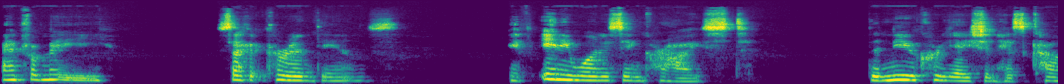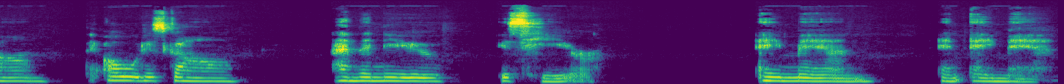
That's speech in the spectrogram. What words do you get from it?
and for me. Second Corinthians. If anyone is in Christ, the new creation has come, the old is gone, and the new is here. Amen and amen.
